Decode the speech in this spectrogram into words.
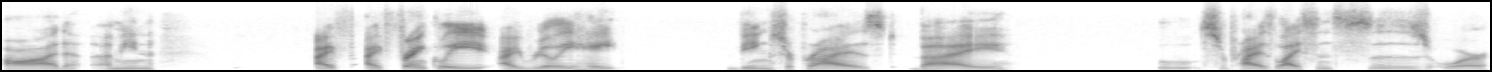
odd. I mean I, I frankly, I really hate being surprised by surprise licenses or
